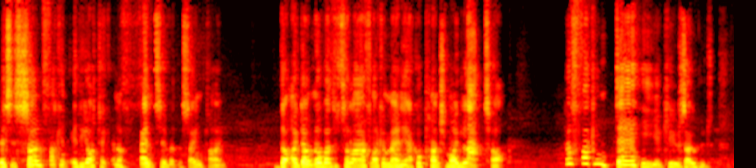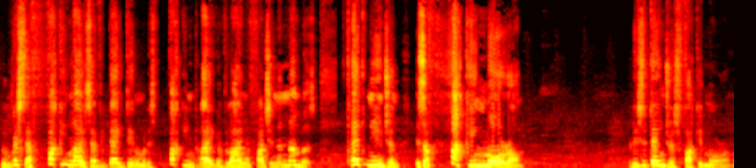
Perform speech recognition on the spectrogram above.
This is so fucking idiotic and offensive at the same time that I don't know whether to laugh like a maniac or punch my laptop. How fucking dare he accuse those who risk their fucking lives every day dealing with this fucking plague of lying and fudging the numbers? Ted Nugent is a fucking moron. But he's a dangerous fucking moron.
